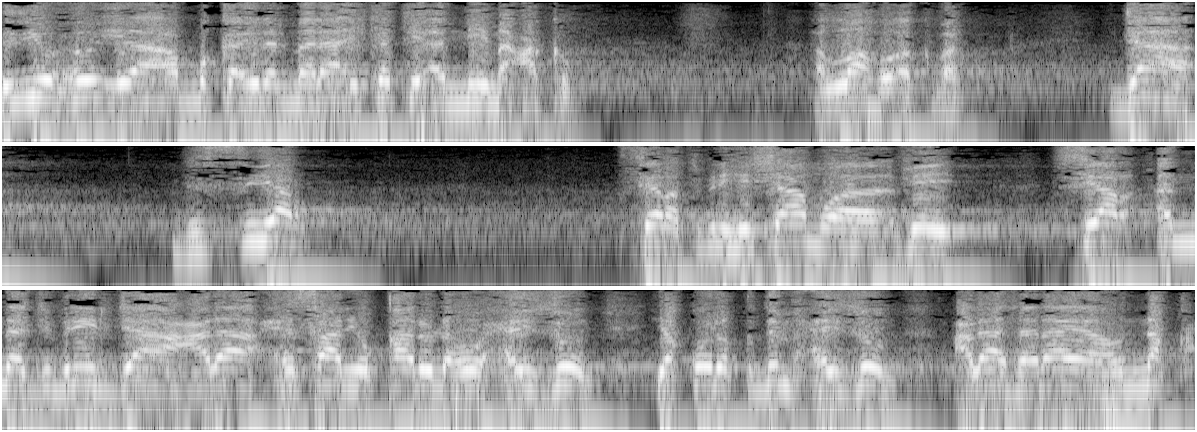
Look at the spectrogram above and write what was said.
إذ يوحي إلى ربك إلى الملائكة أني معكم. الله أكبر. جاء في السير سيرة ابن هشام وفي سير أن جبريل جاء على حصان يقال له حيزوم يقول اقدم حيزوم على ثناياه النقع.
